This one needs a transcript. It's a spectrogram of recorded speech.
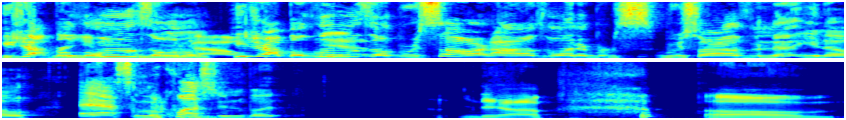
He dropped balloons on him. out. He dropped balloons Yeah. on Broussard. I was wondering Brous- Broussard was gonna, you know, ask him a question, but Yeah. Um.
